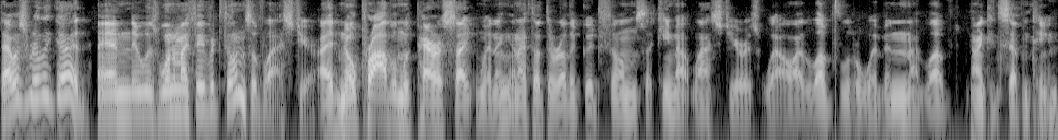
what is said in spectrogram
That was really good." And it was one of my favorite films of last year. I had no problem with Parasite winning, and I thought there were other good films that came out last year as well. I loved Little Women, and I loved 1917.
